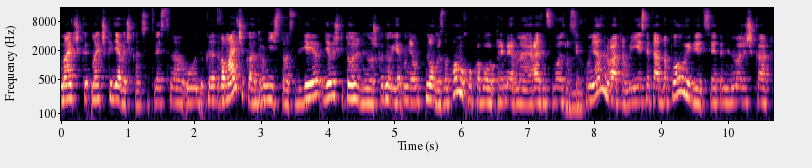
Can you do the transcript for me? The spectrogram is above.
мальчик, мальчик и девочка, соответственно, у, когда два мальчика, другие ситуации, две девочки тоже немножко, ну, я, у меня много знакомых, у кого примерно разница в возрасте, mm-hmm. как у меня с братом, и если это однополые дети, это немножечко,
